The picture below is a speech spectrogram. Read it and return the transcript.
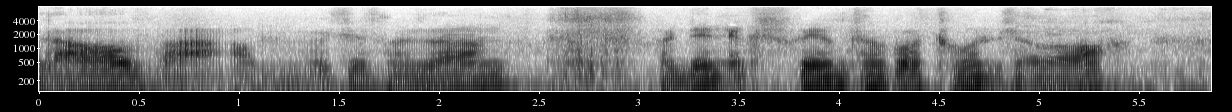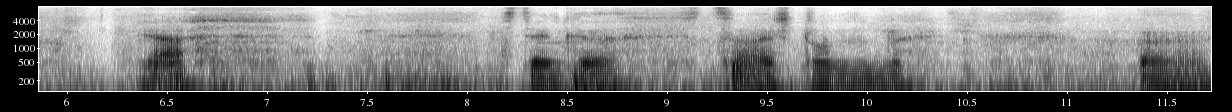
lauwarm, würde ich jetzt mal sagen. Bei den extremen Temperaturen ist aber auch, ja, ich denke, zwei Stunden äh,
